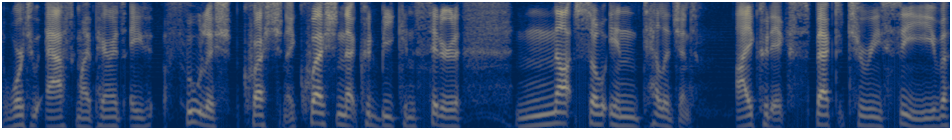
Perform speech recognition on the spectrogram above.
were to ask my parents a foolish question, a question that could be considered not so intelligent, I could expect to receive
